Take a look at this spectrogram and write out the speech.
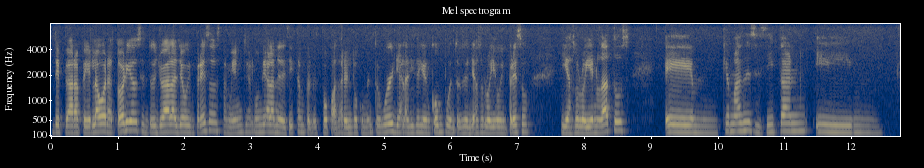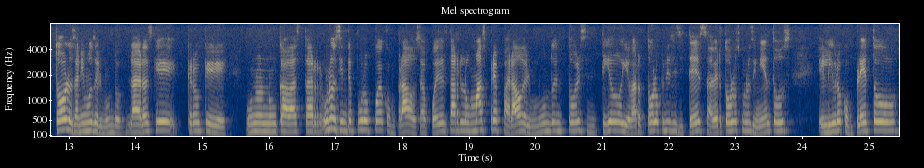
de, para pedir laboratorios, entonces yo ya las llevo impresas, también si algún día las necesitan, pero les puedo pasar el documento Word, ya las hice yo en compu, entonces ya solo llevo impreso y ya solo lleno datos. Eh, ¿Qué más necesitan? Y mm, todos los ánimos del mundo. La verdad es que creo que uno nunca va a estar, uno se siente puro puede comprado, o sea, puede estar lo más preparado del mundo en todo el sentido, llevar todo lo que necesites, saber todos los conocimientos, el libro completo,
